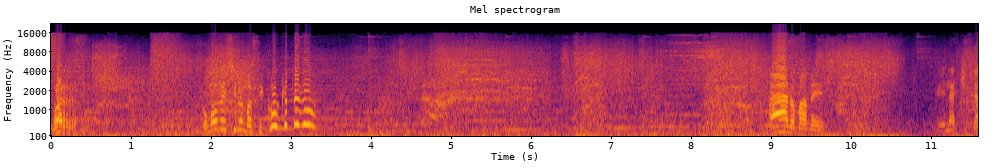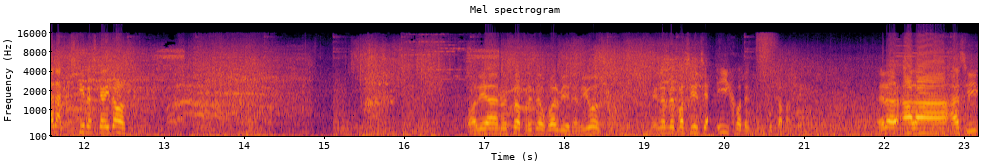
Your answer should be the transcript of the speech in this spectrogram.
War. No mames, si lo masticó, ¿qué pedo? Ah, no mames. Que la chingada que esquives, Kratos. Todavía no estoy aprendiendo a jugar bien, amigos. Ténganme paciencia. Hijo de tu puta madre. Era a la... Así.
